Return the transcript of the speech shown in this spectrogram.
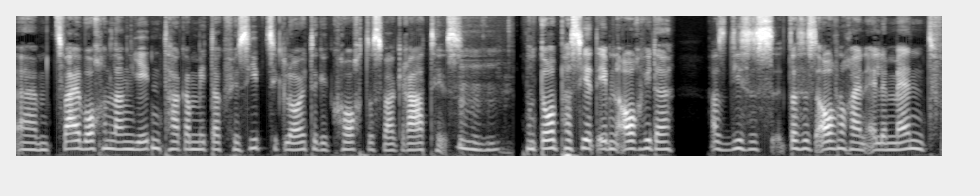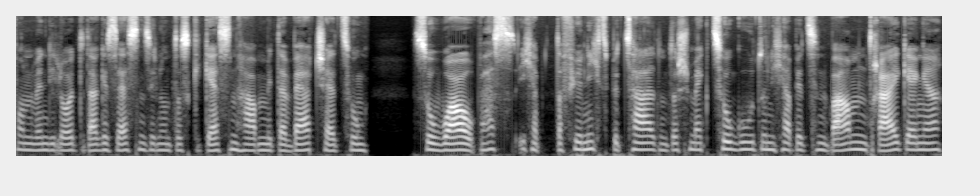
ähm, zwei Wochen lang jeden Tag am Mittag für 70 Leute gekocht, das war gratis. Mhm. Und dort passiert eben auch wieder, also dieses, das ist auch noch ein Element von, wenn die Leute da gesessen sind und das gegessen haben mit der Wertschätzung. So, wow, was, ich habe dafür nichts bezahlt und das schmeckt so gut und ich habe jetzt einen warmen Dreigänger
